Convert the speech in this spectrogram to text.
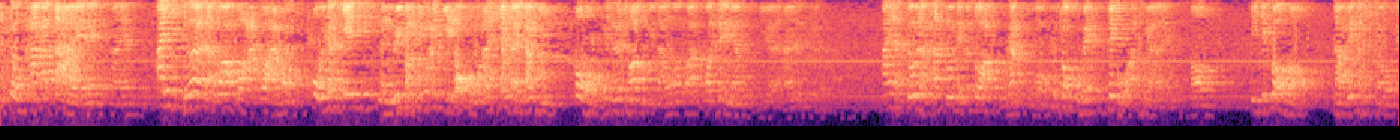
是用卡甲炸的咧，安尼，啊伊倒啊啦，我滑大骨呀，哦，不足骨迄，这我听咧，哦，伊是讲吼，若要甲烧起，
